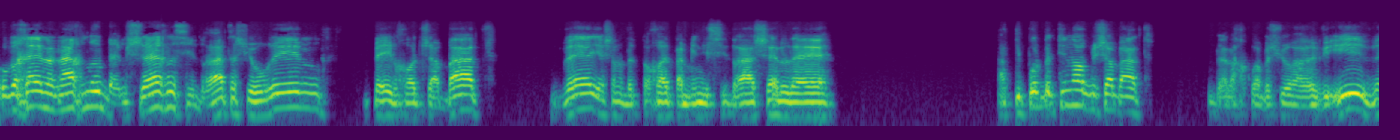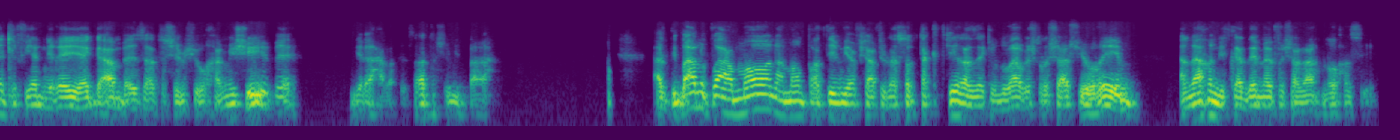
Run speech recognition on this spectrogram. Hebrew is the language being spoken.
ובכן, אנחנו בהמשך לסדרת השיעורים בהלכות שבת, ויש לנו בתוכו את המיני סדרה של uh, הטיפול בתינוק בשבת. ואנחנו כבר בשיעור הרביעי, וכפי הנראה יהיה גם בעזרת השם שיעור חמישי, ונראה הלאה בעזרת השם יתברך. אז דיברנו כבר המון המון פרטים, ואפשר אפילו לעשות תקציר הזה, כי מדובר בשלושה שיעורים, אנחנו נתקדם מאיפה שאנחנו אוחזים.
